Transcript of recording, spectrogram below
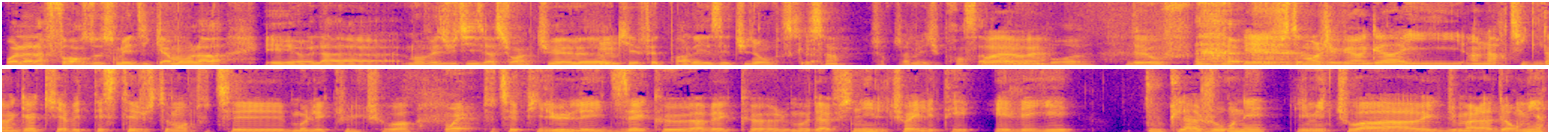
voilà, la force de ce médicament-là et la mauvaise utilisation actuelle hmm. qui est faite par les étudiants, parce que ça. genre jamais tu prends ça. Pour, De ouf. et justement, j'ai vu un gars, un article d'un gars qui avait testé justement toutes ces molécules, tu vois, toutes ces pilules, et il disait qu'avec le modafinine tu vois, il était éveillé toute la journée, limite, tu vois, avec du mal à dormir.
